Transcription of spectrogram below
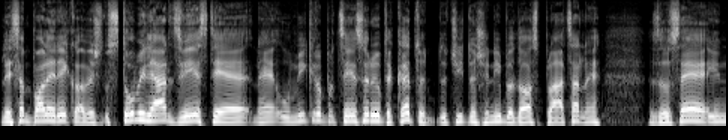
Ne, sem pa le rekel, veš, 100 milijard zvest je ne, v mikroprocesorju, takrat očitno še ni bilo dosti placa ne, za vse, in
